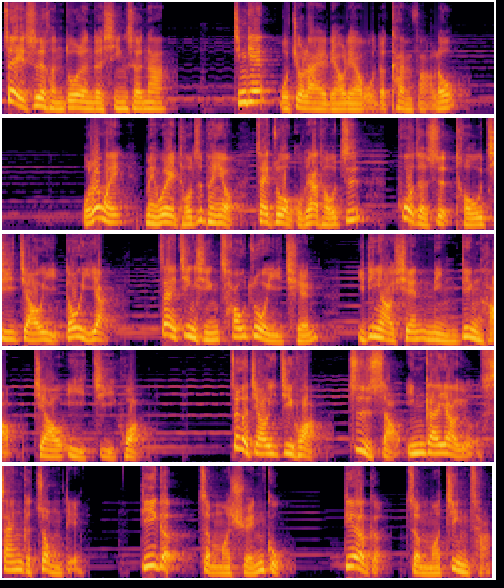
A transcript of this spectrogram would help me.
这也是很多人的心声啊。今天我就来聊聊我的看法喽。我认为每位投资朋友在做股票投资或者是投机交易都一样，在进行操作以前。一定要先拟定好交易计划。这个交易计划至少应该要有三个重点：第一个，怎么选股；第二个，怎么进场；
